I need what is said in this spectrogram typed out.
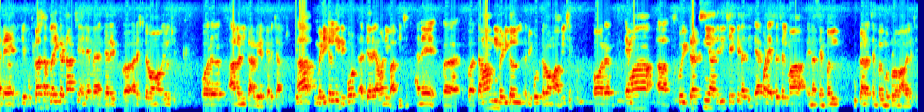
અને જે હુક્કા સપ્લાય કરનાર છે, એને અત્યારે અરેસ્ટ કરવામાં આવેલો છે. ઓર આગળની કાર્યવાહી અત્યારે ચાલુ છે. આ મેડિકલની રિપોર્ટ અત્યારે આવવાની બાકી છે. અને તમામની મેડિકલ રિપોર્ટ કરવામાં આવી છે. ઓર, એમાં કોઈ ડ્રગ્સની હાજરી છે કે નથી, એ પણ એસએસએલમાં એના સેમ્પલ હુક્કાના સેમ્પલ મોકલવામાં આવેલા છે.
